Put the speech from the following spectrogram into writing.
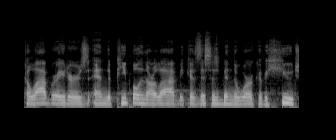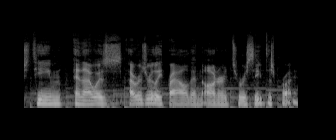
collaborators and the people in our lab because this has been the work of a huge team and I was I was really proud and honored to receive this prize.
